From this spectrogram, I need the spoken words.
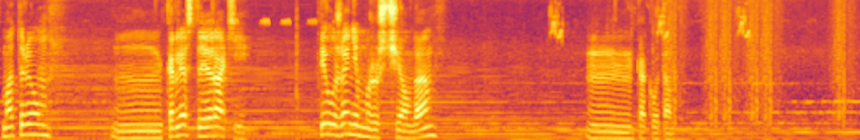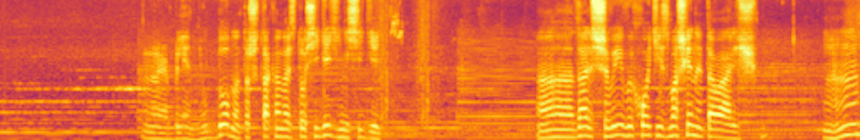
Смотрю. Королевство Ираки. Ты уже не можешь, чем, да? М, Как его там? Э, блин, неудобно, то что так надо то сидеть и не сидеть. А, дальше вы выходите из машины, товарищ. Угу.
